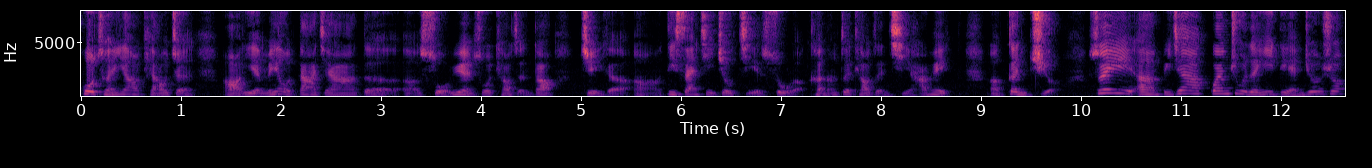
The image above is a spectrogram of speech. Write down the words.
库存要调整啊，也没有大家的呃所愿，说调整到这个呃第三季就结束了，可能这调整期还会呃更久。所以呃比较关注的一点就是说，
